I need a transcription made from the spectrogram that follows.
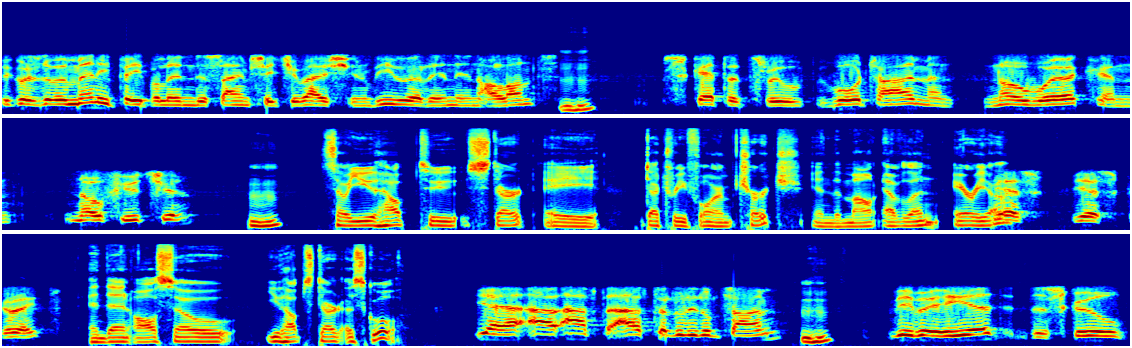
because there were many people in the same situation we were in in Holland, mm-hmm. scattered through wartime and no work and no future. Mm-hmm. So you helped to start a Dutch Reformed church in the Mount Evelyn area. Yes, yes, correct. And then also you helped start a school. Yeah, after after a little time, we were here. The school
